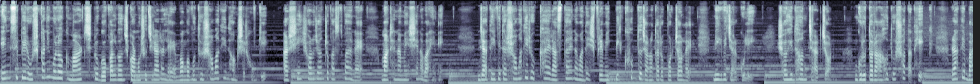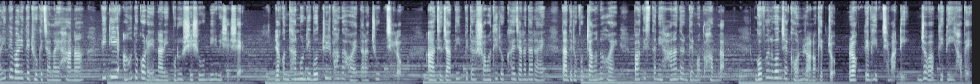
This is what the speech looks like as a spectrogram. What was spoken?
এনসিপির উস্কানিমূলক March two Gopalganj কর্মসূচির আড়ালে বঙ্গবন্ধুর সমাধি ধ্বংসের হুমকি আর সেই ষড়যন্ত্র বাস্তবায়নে মাঠে নামে সেনাবাহিনী। জাতির পিতার সমাধি রক্ষায় রাস্তায় নামা দেশপ্রেমিক বিক্ষুব্ধ জনতার উপর চলে নির্বিচার গুলি। শহীদ হন চারজন, গুরুতর আহত শতাধিক। রাতে বাড়িতে বাড়িতে ঢুকে চালায় হানা, পিটিয়ে আহত করে নারী পুরুষ শিশু নির্বিশেষে। যখন ধানমন্ডি বত্রিশ ভাঙা হয়, তারা চুপ ছিল। আজ জাতির পিতার সমাধি রক্ষায় যারা দাঁড়ায়, তাদের উপর চালানো হয় পাকিস্তানি হানাদারদের মতো হামলা। গোপালগঞ্জ এখন রণক্ষেত্র, রক্তে ভিজছে মাটি, জবাব দিতেই হবে।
